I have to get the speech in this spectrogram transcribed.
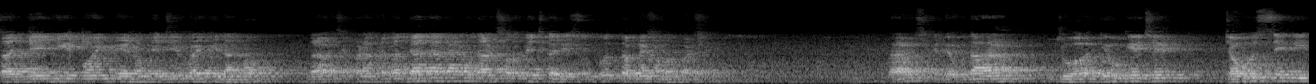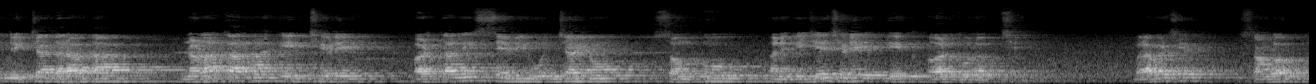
સાજે જે પોઈન્ટ બે નો કે જે હોય તે દાખલો. બરાબર છે? પણ આપણે બધા દાખલાને ઉદાહરણ સ્વરૂપે જ કરીશું, તો તમને ખબર પડશે. બરાબર છે? એટલે ઉદાહરણ, જુઓ, એવું કે છે, ચૌદ સેમી ત્રિજ્યા ધરાવતા નળાકારના એક છેડે અડતાલીસ સેમી ઊંચાઈનો શંકુ અને બીજે છેડે એક અર્ધગોળક છે. બરાબર છે? સાંભળો.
